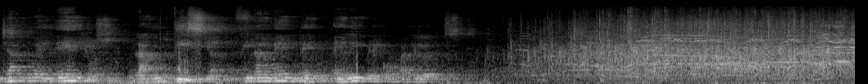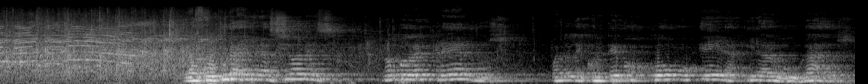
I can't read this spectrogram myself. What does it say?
ya no es de ellos, la justicia finalmente es libre, compatriotas. Las futuras generaciones no podrán creernos cuando les contemos cómo era ir a los juzgados.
